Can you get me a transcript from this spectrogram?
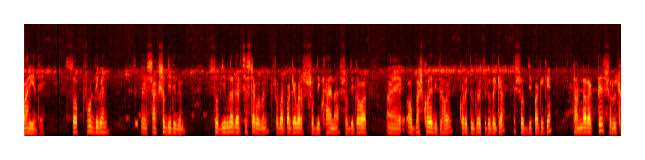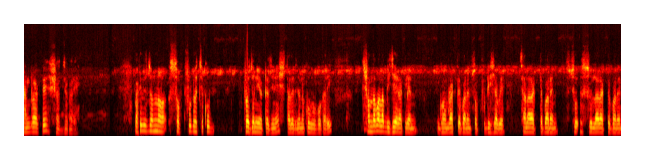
বাড়িয়ে দেয়। সফট ফুড দিবেন শাকসবজি দিবেন সবজিগুলো দেওয়ার চেষ্টা করবেন। সবার পাখি আবার সবজি খায় না সবজি এ, অভ্যাস করে দিতে হয় করে তুলতে হয় ছোটো থেকে। সবজি পাখিকে ঠান্ডা রাখতে শরীর ঠান্ডা রাখতে সাহায্য করে। পাখিদের জন্য সফট ফুড হচ্ছে খুব প্রয়োজনীয় একটা জিনিস তাদের জন্য খুব উপকারী। সন্ধ্যাবেলা ভিজিয়ে রাখলেন গম রাখতে পারেন সফট ফুড হিসাবে ছানা রাখতে পারেন সুলা রাখতে পারেন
